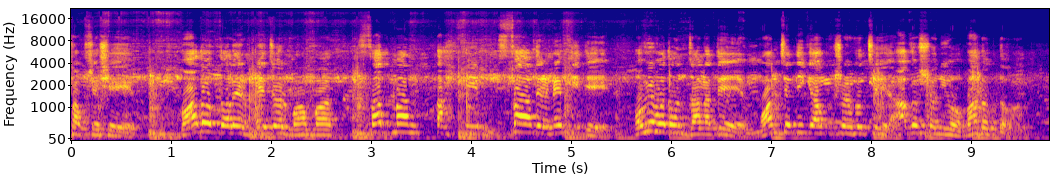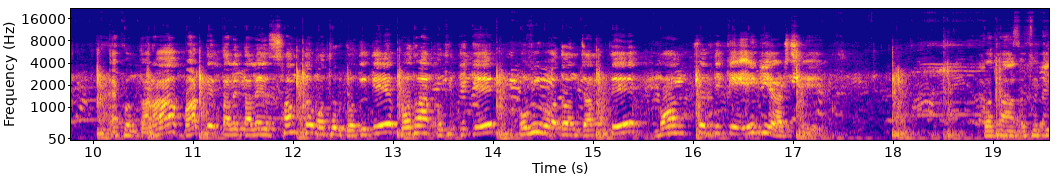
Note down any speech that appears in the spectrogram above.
সবশেষে বাদক দলের মেজর মোহাম্মদ সাদমান তাহতিম সাদের নেতৃত্বে অভিবাদন জানাতে মঞ্চের দিকে অগ্রসর হচ্ছে আকর্ষণীয় বাদক দল। এখন তারা বাড়তে তালে তালে ছন্দ মধুর গতিতে প্রধান অতিথিকে অভিবাদন জানাতে মঞ্চের দিকে এগিয়ে আসছে। প্রধান অতিথি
